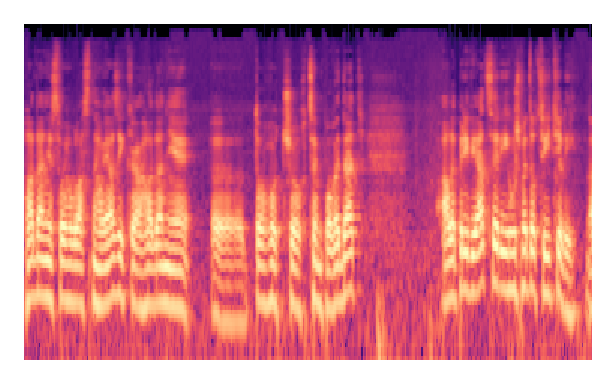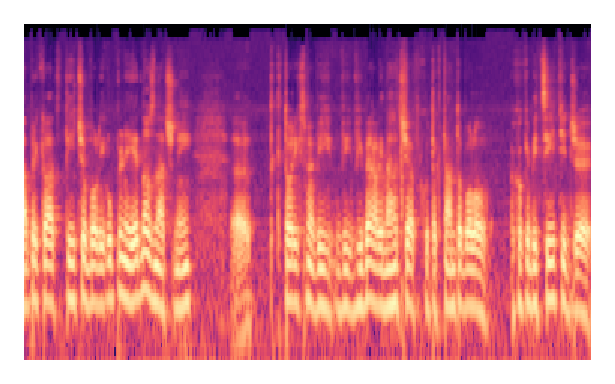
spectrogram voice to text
hľadanie svojho vlastného jazyka, hľadanie e, toho, čo chcem povedať. Ale pri viacerých už sme to cítili. Napríklad tí, čo boli úplne jednoznační, e, ktorých sme vy, vy, vyberali na začiatku, tak tam to bolo ako keby cítiť, že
